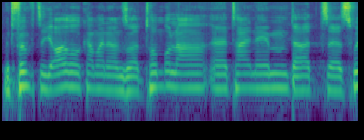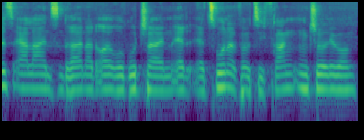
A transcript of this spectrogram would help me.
Mit 50 Euro kann man an unserer Tombola äh, teilnehmen. Da hat äh, Swiss Airlines einen 300 Euro Gutschein, äh, 250 Franken, Entschuldigung,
